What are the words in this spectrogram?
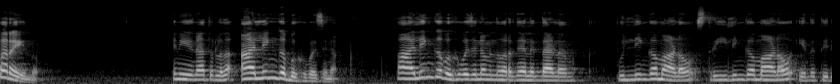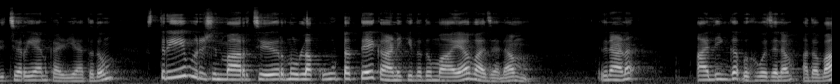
പറയുന്നു. ഇനി ഇതിനകത്തുള്ളത് അലിംഗ ബഹുവചനം അപ്പോൾ അലിംഗ ബഹുവചനം എന്ന് പറഞ്ഞാൽ എന്താണ്? പുല്ലിംഗമാണോ സ്ത്രീലിംഗമാണോ എന്ന് തിരിച്ചറിയാൻ കഴിയാത്തതും സ്ത്രീ പുരുഷന്മാർ ചേർന്നുള്ള കൂട്ടത്തെ കാണിക്കുന്നതുമായ വചനം. ഇതിനാണ് അലിംഗ ബഹുവചനം അഥവാ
